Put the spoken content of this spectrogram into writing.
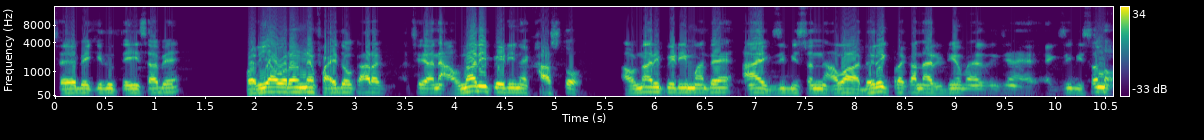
સાહેબે કીધું તે હિસાબે પર્યાવરણને ફાયદોકારક છે અને આવનારી પેઢીને ખાસ તો આવનારી પેઢી માટે આ એક્ઝિબિશન આવા દરેક પ્રકારના રિન્યુએબલ એક્ઝિબિશનો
